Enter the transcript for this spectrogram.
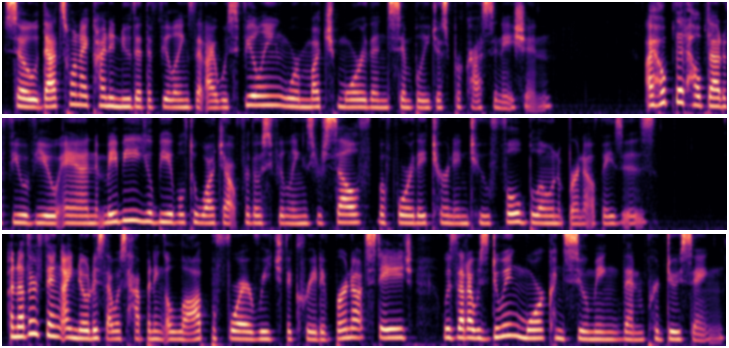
So that's when I kind of knew that the feelings that I was feeling were much more than simply just procrastination. I hope that helped out a few of you, and maybe you'll be able to watch out for those feelings yourself before they turn into full blown burnout phases. Another thing I noticed that was happening a lot before I reached the creative burnout stage was that I was doing more consuming than producing.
